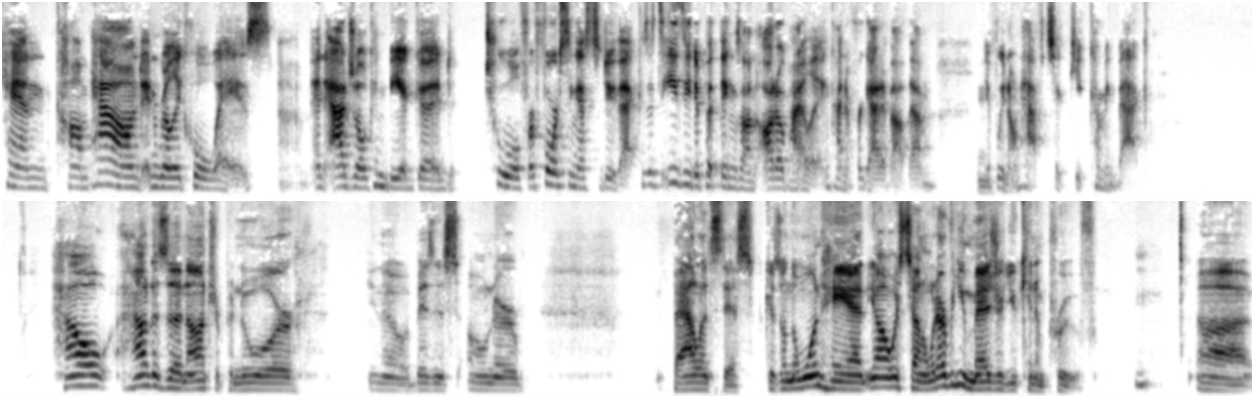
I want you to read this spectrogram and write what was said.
can compound in really cool ways. Um, and Agile can be a good tool for forcing us to do that because it's easy to put things on autopilot and kind of forget about them mm-hmm. if we don't have to keep coming back how how does an entrepreneur you know a business owner balance this because on the one hand you know, I always tell them whatever you measure you can improve mm-hmm. uh,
